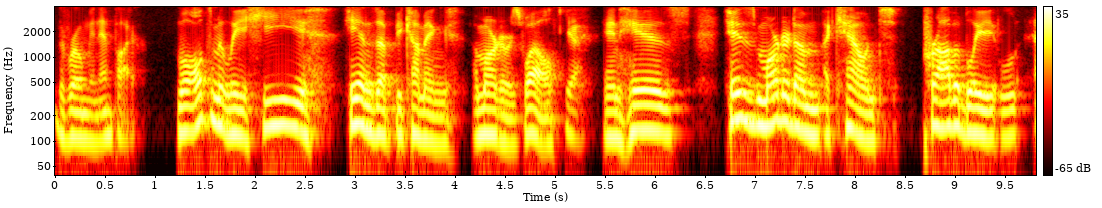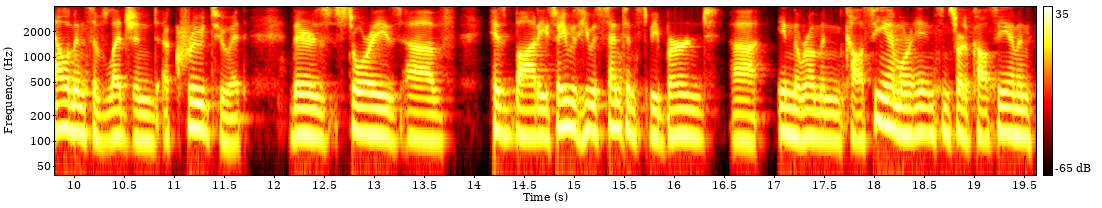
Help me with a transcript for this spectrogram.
the Roman Empire. Well, ultimately, he he ends up becoming a martyr as well. Yeah. and his his martyrdom account probably elements of legend accrued to it. There's stories of his body. So he was he was sentenced to be burned uh, in the Roman Colosseum or in some sort of Colosseum, and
